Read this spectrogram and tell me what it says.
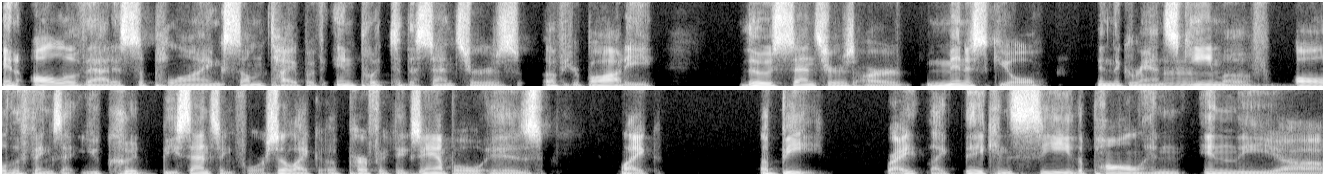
and all of that is supplying some type of input to the sensors of your body. Those sensors are minuscule in the grand mm-hmm. scheme of all the things that you could be sensing for. So like a perfect example is like a bee right? Like they can see the pollen in the uh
